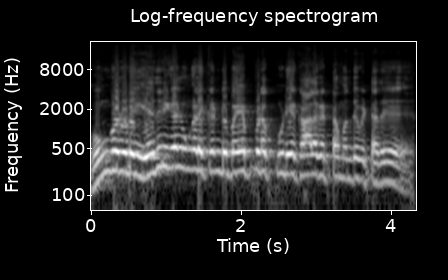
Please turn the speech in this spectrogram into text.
உங்களுடைய எதிரிகள் உங்களை கண்டு பயப்படக்கூடிய காலகட்டம் வந்துவிட்டது.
